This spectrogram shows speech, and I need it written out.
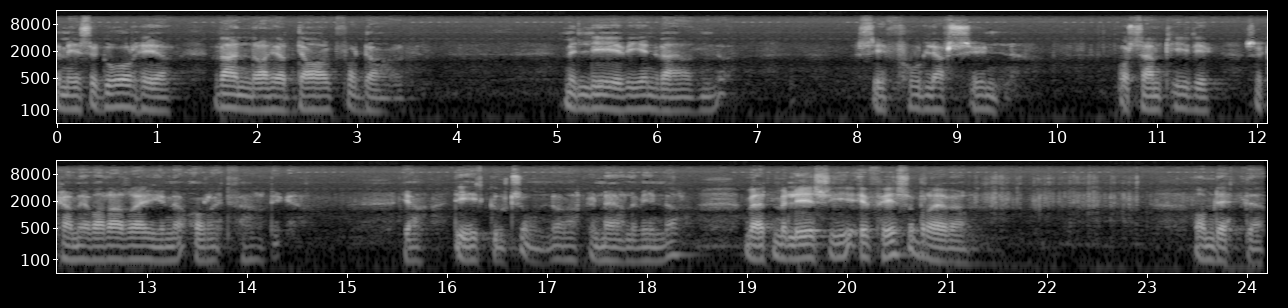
Det vi som går her, vandrer her dag for dag. Vi lever i en verden som er full av synd, og samtidig så kan vi være rene og rettferdige. Ja, det er et Guds under, verken mer eller mindre. Men vi leser i Efeserbrevet om dette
